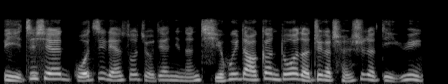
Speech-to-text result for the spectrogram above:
比这些国际连锁酒店你能体会到更多的这个城市的底蕴。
